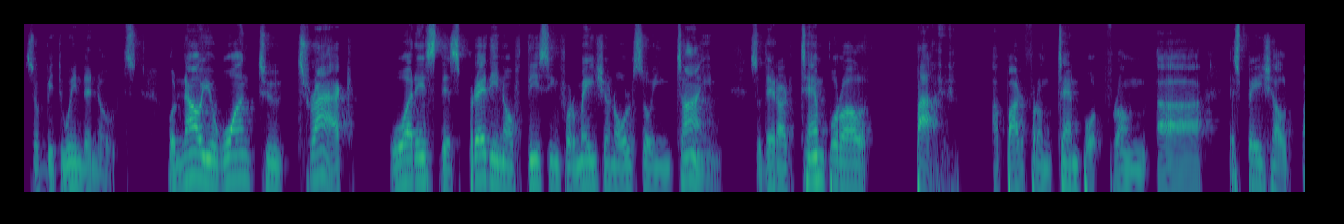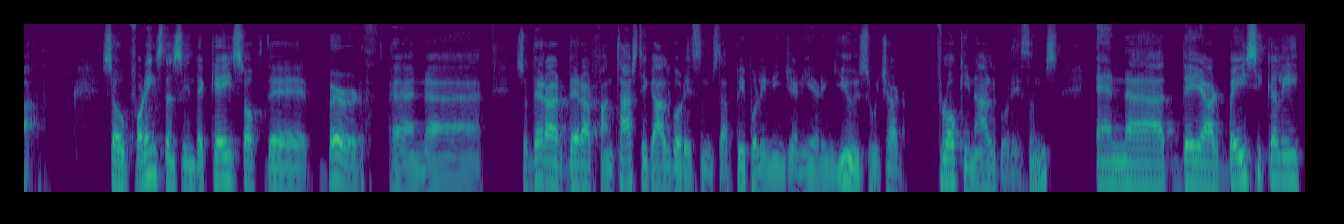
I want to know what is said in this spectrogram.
so between the nodes. But now you want to track what is the spreading of this information also in time. So there are temporal path apart from tempo from uh, a spatial path. So for instance, in the case of the birth and uh, so there are there are fantastic algorithms that people in engineering use, which are flocking algorithms, and uh, they are basically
